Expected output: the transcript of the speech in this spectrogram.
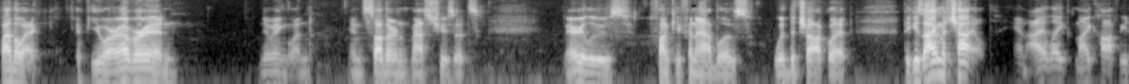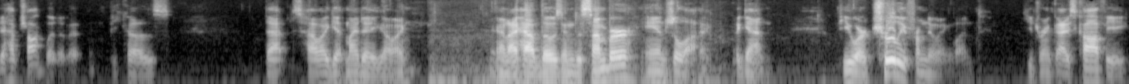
By the way, if you are ever in New England in southern Massachusetts, Mary Lou's Funky Fanablas with the chocolate because I'm a child and I like my coffee to have chocolate in it because that's how I get my day going. And I have those in December and July. Again, if you are truly from New England, you drink iced coffee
